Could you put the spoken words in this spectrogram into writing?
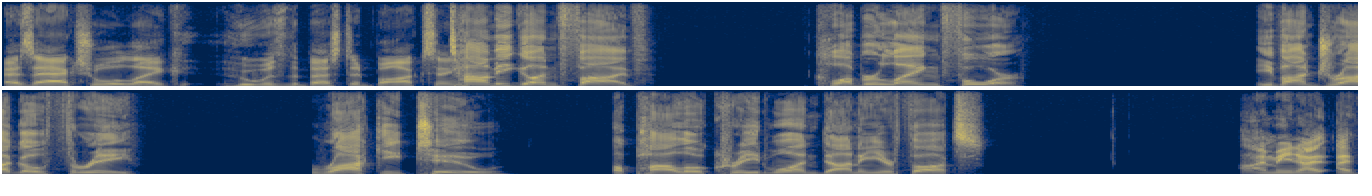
As actual like who was the best at boxing? Tommy Gunn, five, Clubber Lang, four, Ivan Drago, three, Rocky, two, Apollo Creed, one. Donnie, your thoughts? I mean, I I,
